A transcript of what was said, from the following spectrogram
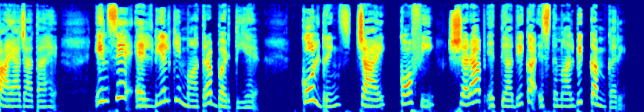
पाया जाता है। इनसे एलडीएल की मात्रा बढ़ती है। कोल्ड ड्रिंक्स, चाय, कॉफ़ी, शराब इत्यादि का इस्तेमाल भी कम करें।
